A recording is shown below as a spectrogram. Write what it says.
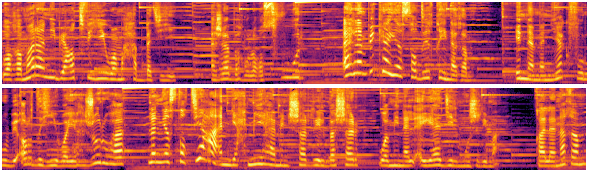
وغمرني بعطفه ومحبته. أجابه العصفور أهلا بك يا صديقي نغم. إن من يكفر بأرضه ويهجرها لن يستطيع أن يحميها من شر البشر ومن الأيادي المجرمة. قال نغم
